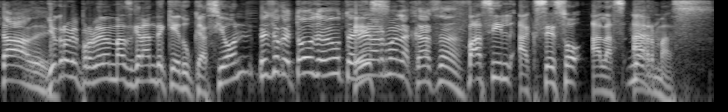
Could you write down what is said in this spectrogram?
¿Sabes? Yo creo que el problema es más grande que educación. Pienso que todos debemos tener Es arma en la casa. Fácil acceso a las armas.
